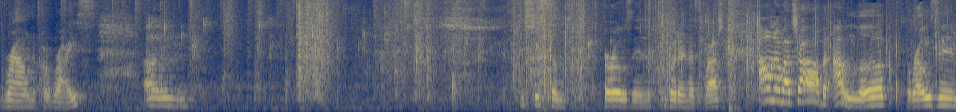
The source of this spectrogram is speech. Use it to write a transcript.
brown rice. Um, it's just some frozen butternut squash. I don't know about y'all, but I love frozen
